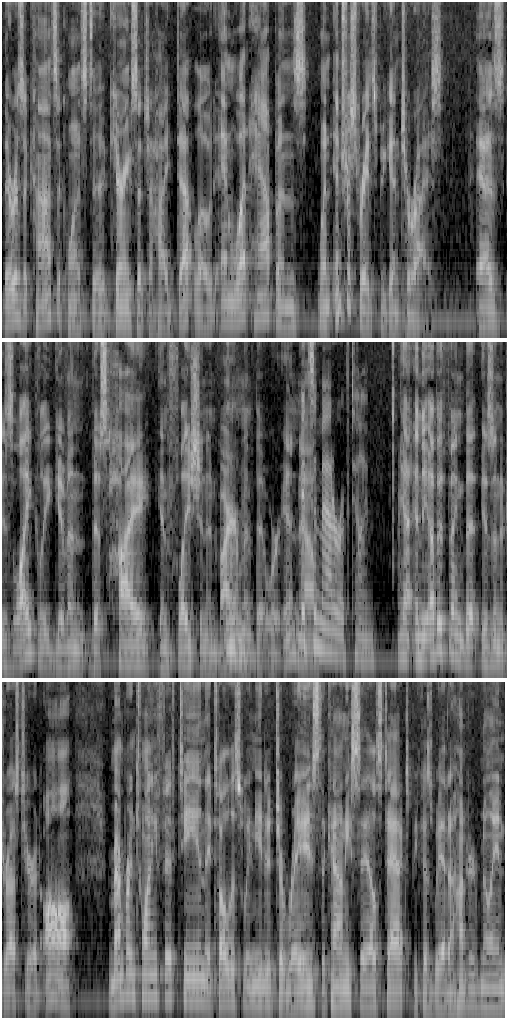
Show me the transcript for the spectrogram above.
there is a consequence to carrying such a high debt load. And what happens when interest rates begin to rise? As is likely given this high inflation environment mm-hmm. that we're in now. It's a matter of time. Yeah, and the other thing that isn't addressed here at all remember in 2015 they told us we needed to raise the county sales tax because we had $100 million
